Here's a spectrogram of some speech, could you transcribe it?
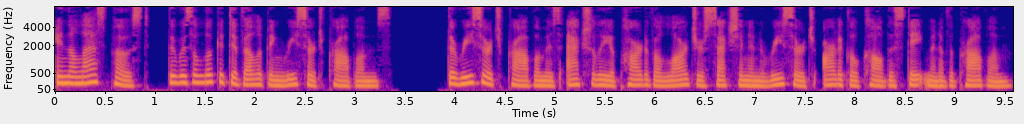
In the last post, there was a look at developing research problems. The research problem is actually a part of a larger section in a research article called the Statement of the Problem.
